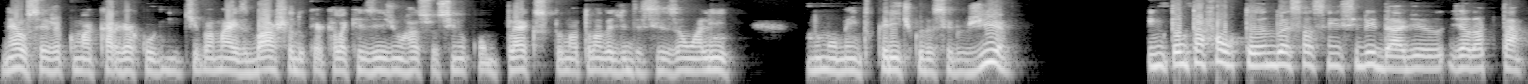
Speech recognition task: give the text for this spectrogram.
né, ou seja, com uma carga cognitiva mais baixa do que aquela que exige um raciocínio complexo para uma tomada de decisão ali no momento crítico da cirurgia, então está faltando essa sensibilidade de adaptar.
